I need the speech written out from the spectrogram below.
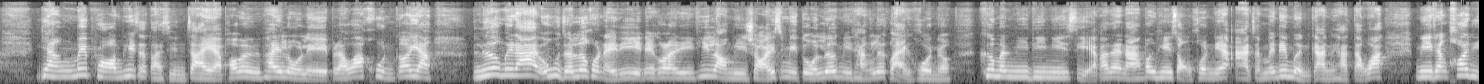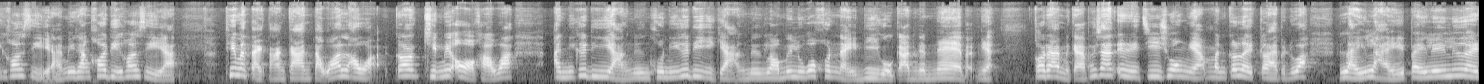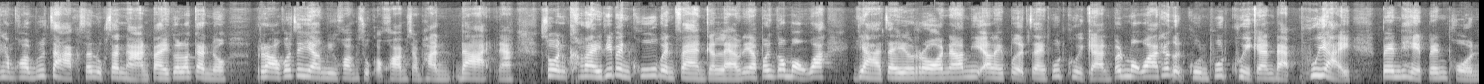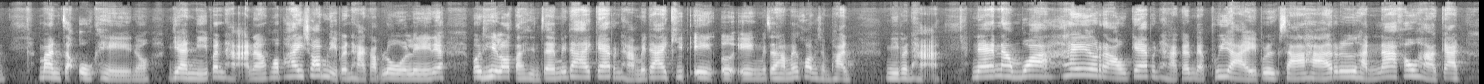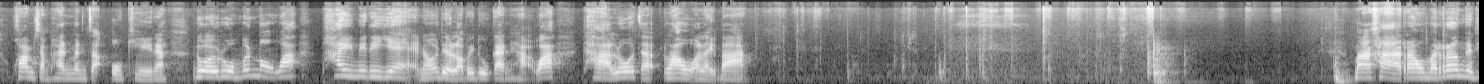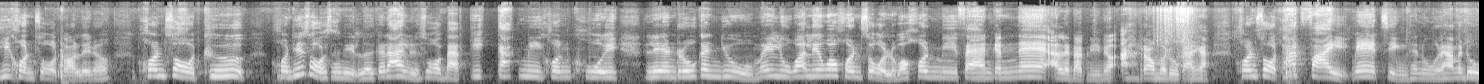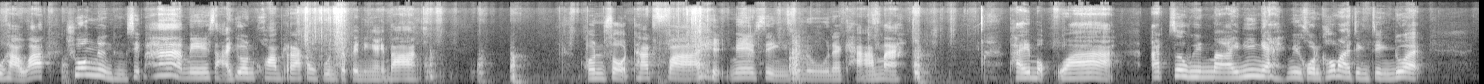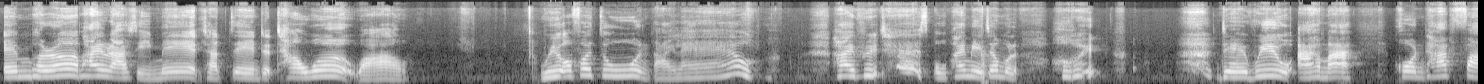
ยังไม่พร้อมที่จะตัดสินใจอะเพราะมันเป็นไพ่โลเลแปลว่าคุณก็ยังเลือกไม่ได้ว่าคุณจะเลือกคนไหนดี ในกรณีที่เรามี choice มีตัวเลือกมีทั้งเลือกหลายคนเนอะคือมันมีดีมีเสียก็ได้นะ บางทีสองคนนี้อาจจะไม่ได้เหมือนกันค่ะ แต่ว่ามีทั้งข้อดีข้อเสีย มีทั้งข้อดีข้อเสีย ที่มันแตกต่างกันแต่ว่าเราอะก็คิดไม่ออกค่ะว่า อันนี้ก็ดีอย่างหนึ่งคนนี้ก็ดีอีกอย่างหนึ่งเราไม่รู้ว่าคนไหนดีกว่ากันกันแน่แบบเนี้ย ก็ได้เหมือนกัน เพราะฉะนั้น energy ช่วงนี้มันก็เลยกลายเป็นว่าไหลๆไปเรื่อยๆทำความรู้จักสนุกสนานไปก็แล้วกันเนาะเราก็จะยังมีความสุขกับความสัมพันธ์ได้นะ ส่วนใครที่เป็นคู่เป็นแฟนกันแล้วเนี่ยเปิ้ลก็มองว่าอย่าใจร้อนนะมีอะไรเปิดใจพูดคุยกันเปิ้ลมองว่าถ้าเกิดคุณพูดคุยกันแบบผู้ใหญ่เป็นเหตุเป็นผล มันจะโอเคเนาะอย่าหนีปัญหานะเพราะไพ่ชอบหนีปัญหากับโลเลเนี่ยบางทีเราตัดสินใจไม่ได้แก้ปัญหาไม่ได้คิดเองเออเอง มันจะทำให้ความสัมพันธ์มีปัญหา แนะนำว่าให้เราแก้ปัญหากันแบบผู้ใหญ่ปรึกษาหารือหันหน้าเข้าหากันความสัมพันธ์มันจะโอเคนะ โดยรวมเปิ้ลมองว่าไพ่ไม่ได้แย่เนาะเดี๋ยวเราไปดูกันค่ะว่าทาโร่จะเล่าอะไรบ้างมาค่ะ เรามาเริ่มกันที่คนโสดก่อนเลยเนาะคนโสดคือ คนที่โสดสนิทเลยก็ได้หรือโสดแบบกิ๊กกักมีคนคุย เรียนรู้กันอยู่ ไม่รู้ว่าเรียกว่าคนโสดหรือว่าคนมีแฟนกันแน่อะไรแบบนี้เนาะอะเรามาดูกันค่ะ คนโสดธาตุไฟเมษสิงห์ธนูนะคะมาดูค่ะว่าช่วง 1-15 เมษายนความรักของคุณจะเป็นยังไงบ้าง คนโสดธาตุไฟเมษสิงห์ธนูนะคะมาไพ่บอกว่าอัศวินไม้นี่ไงมีคนเข้ามาจริง ๆ ด้วย Emperor ไพ่ราศีเมษชัดเจน The Tower ว้าว Wheel of Fortune ตายแล้ว High Priestess โอ้ไพ่เมเจอร์หมดเลย เฮ้ยเดวิลอะมาคนธาตุไฟ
